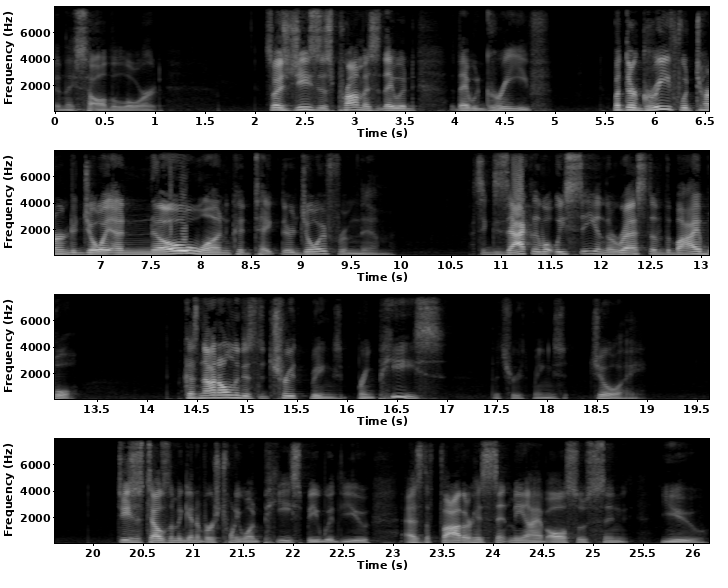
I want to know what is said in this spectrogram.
and they saw the Lord. So as Jesus promised, they would they would grieve. But their grief would turn to joy, and no one could take their joy from them. That's exactly what we see in the rest of the Bible. Because not only does the truth bring, bring peace, the truth brings joy. Jesus tells them again in verse 21 Peace be with you. As the Father has sent me, I have also sent you.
